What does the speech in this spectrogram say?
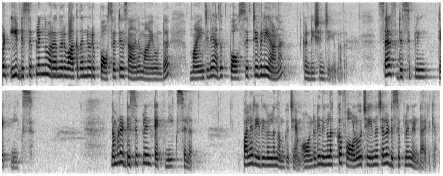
ബട്ട് ഈ ഡിസിപ്ലിൻ എന്ന് പറയുന്ന ഒരു വാക്ക് തന്നെ ഒരു പോസിറ്റീവ് സാധനമായതുകൊണ്ട് മൈൻഡിനെ അത് പോസിറ്റീവ്ലിയാണ് കണ്ടീഷൻ ചെയ്യുന്നത്. സെൽഫ് ഡിസിപ്ലിൻ ടെക്നീക്സ് നമ്മുടെ ഡിസിപ്ലിൻ ടെക്നീക്സിൽ പല രീതികളിലും നമുക്ക് ചെയ്യാം. ഓൾറെഡി നിങ്ങളൊക്കെ ഫോളോ ചെയ്യുന്ന ചില ഡിസിപ്ലിൻ ഉണ്ടായിരിക്കാം.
